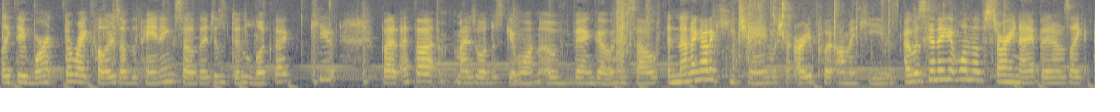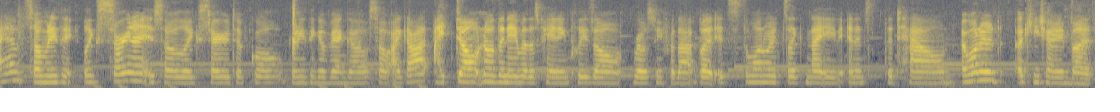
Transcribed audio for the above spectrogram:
Like they weren't the right colors of the painting, so they just didn't look that cute. But I thought might as well just get one of Van Gogh himself. And then I got a keychain, which I already put on my keys. I was gonna get one of Starry Night, but I was like, I have so many things. Like Starry Night is so like stereotypical when you think of Van Gogh. So I got, I don't know the name of this painting. Please don't roast me for that. But it's the one where it's like night and it's the town. I wanted a keychain, but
